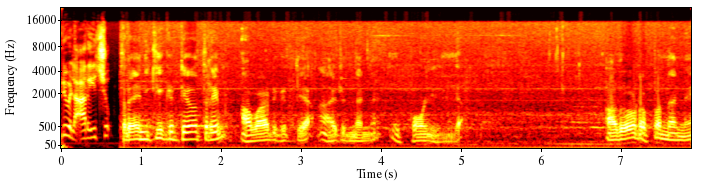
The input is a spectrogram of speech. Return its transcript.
കുരുവിള അറിയിച്ചു. അത്ര എനിക്ക് കിട്ടിയ അത്രയും അവാർഡ് കിട്ടിയ ആരും തന്നെ ഇപ്പോൾ ഇല്ല. അതോടൊപ്പം തന്നെ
